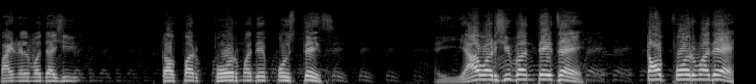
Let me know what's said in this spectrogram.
फायनलमध्ये अशी टॉपर फोरमध्ये पोचतेच. या वर्षी पण तेच आहे. टॉप फोरमध्ये.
